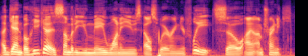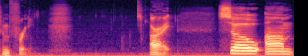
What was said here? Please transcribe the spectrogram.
again, Bohica is somebody you may want to use elsewhere in your fleet, so I'm trying to keep him free. All right. So um,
